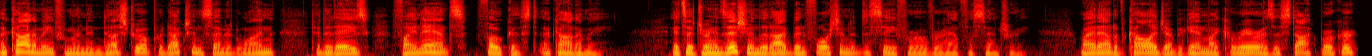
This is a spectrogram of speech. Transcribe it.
economy from an industrial production centered one to today's finance focused economy. It's a transition that I've been fortunate to see for over half a century. Right out of college, I began my career as a stockbroker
